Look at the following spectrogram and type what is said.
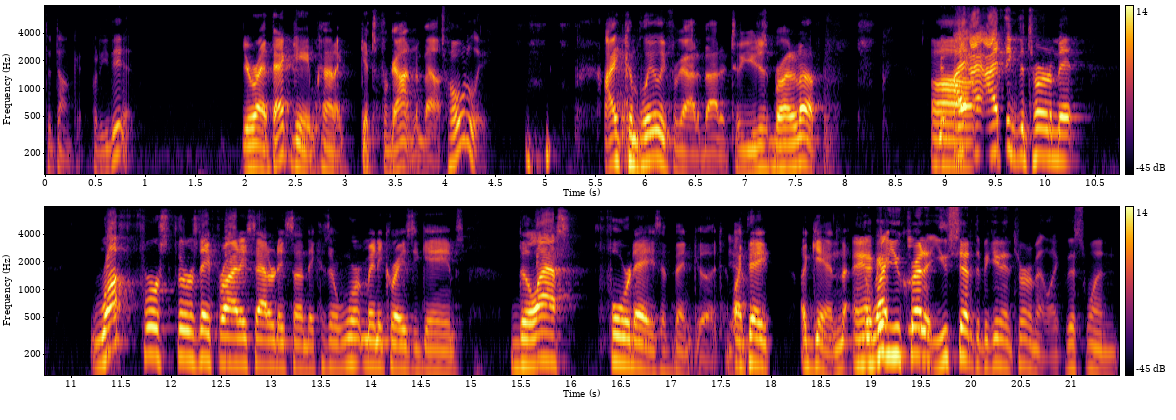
to dunk it, but he did. You're right. That game kind of gets forgotten about. Totally. I completely forgot about it till you just brought it up. Uh, I, I think the tournament rough first Thursday, Friday, Saturday, Sunday because there weren't many crazy games. The last four days have been good. Like they again. and the I give you credit. You said at the beginning of the tournament, like this one,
